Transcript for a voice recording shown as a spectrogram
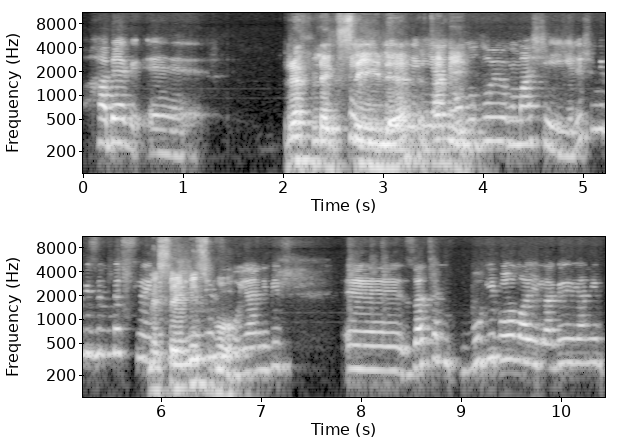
haber e, şeyi Refleksiyle gelir, yani tabii. onu duyurma şeyi gelir. Çünkü bizim mesleğimiz, Mesleğimiz işimiz bu. Yani biz e, zaten bu gibi olayları yani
